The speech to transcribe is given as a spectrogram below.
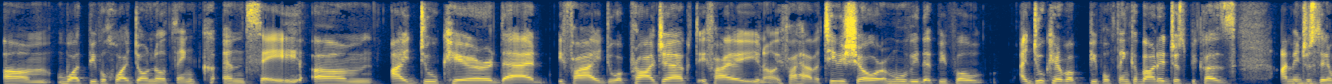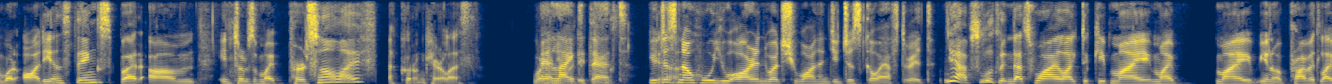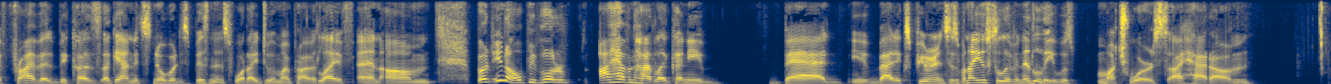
um, what people who I don't know think and say. Um, I do care that if I do a project, if I you know if I have a TV show or a movie that people I do care what people think about it just because I'm interested in what audience thinks. But um, in terms of my personal life, I couldn't care less. What I like that. You just know who you are and what you want, and you just go after it. Yeah, absolutely. And that's why I like to keep my my my you know private life private because again, it's nobody's business what I do in my private life. And um, but you know, people are. I haven't had like any bad bad experiences. When I used to live in Italy, it was much worse. I had um.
